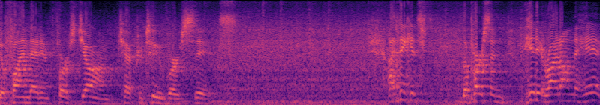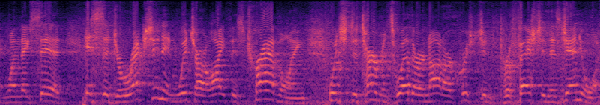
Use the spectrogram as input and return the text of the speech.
You'll find that in 1 John chapter 2 verse 6. I think it's the person hit it right on the head when they said it's the direction in which our life is traveling which determines whether or not our Christian profession is genuine.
